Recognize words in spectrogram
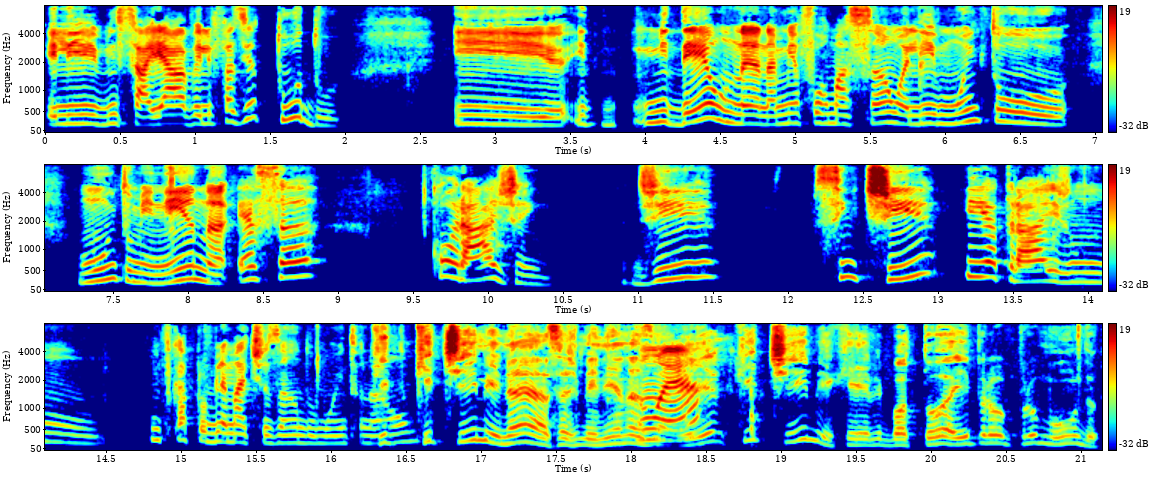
ele ensaiava, ele fazia tudo. E, e me deu, né, na minha formação ali, muito, muito menina, essa coragem de sentir e ir atrás, não, não ficar problematizando muito, não. Que, que time, né? Essas meninas Não é? aí. Que time que ele botou aí pro, pro mundo.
